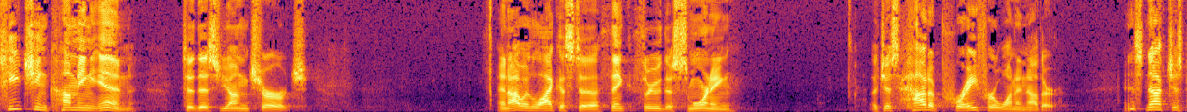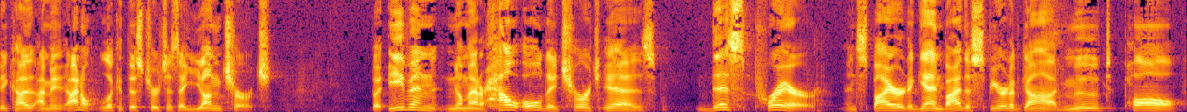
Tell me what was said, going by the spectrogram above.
teaching coming in to this young church. And I would like us to think through this morning of just how to pray for one another. And it's not just because, I mean, I don't look at this church as a young church, but even no matter how old a church is, this prayer, inspired again by the Spirit of God, moved Paul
